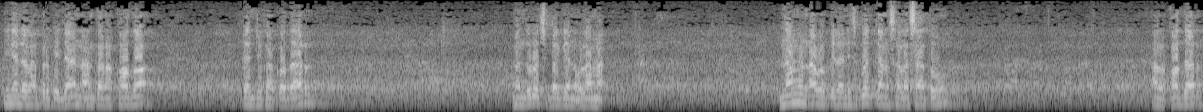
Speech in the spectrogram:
Ini adalah perbedaan antara qadha dan juga qadar menurut sebagian ulama. Namun apabila disebutkan salah satu al-qadar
